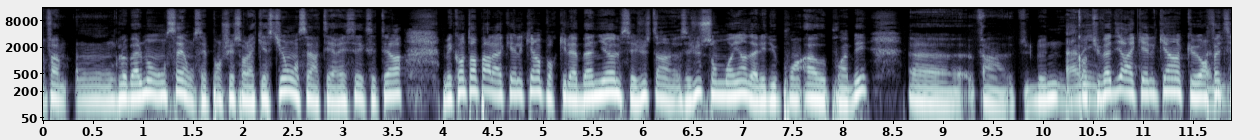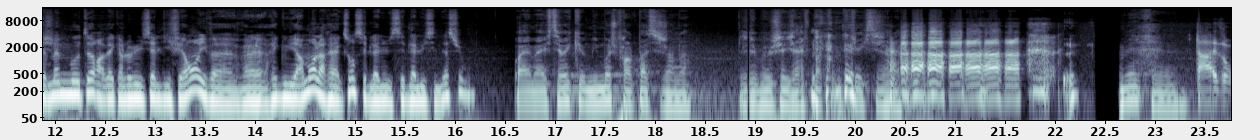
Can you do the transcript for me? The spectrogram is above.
enfin, on- globalement, on sait, on s'est penché sur la question, on s'est intéressé, etc. Mais quand on parle à quelqu'un pour qui la bagnole, c'est juste un, c'est juste son moyen d'aller du point A au point B. euh, Enfin, tu- le- Ah quand oui. tu vas dire à quelqu'un que en Ah fait oui, c'est le je- même moteur avec un logiciel différent, il va, va- régulièrement la réaction c'est de la, c'est de l'hallucination. Ouais, mais c'est vrai que mais moi, je parle pas à ces gens-là. J'arrive pas à communiquer avec ces gens-là. T'as Les mecs, euh, raison.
